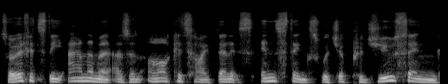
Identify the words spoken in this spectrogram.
So if it's the anima as an archetype, then it's instincts which are producing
